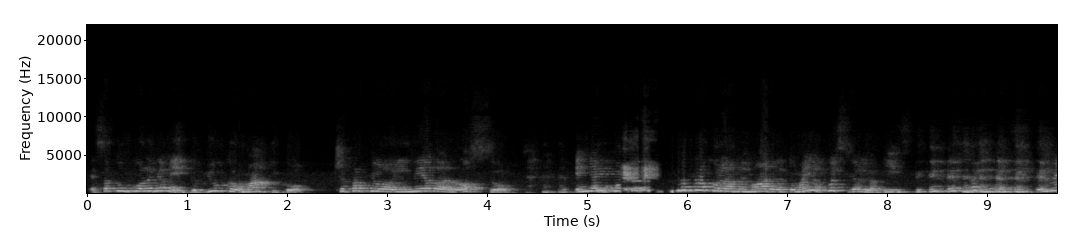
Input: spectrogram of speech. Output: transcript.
è stato un collegamento più cromatico, c'è proprio il nero al rosso e mi ha riportato proprio con la memoria, ho detto ma io questi li ho già visti e mi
